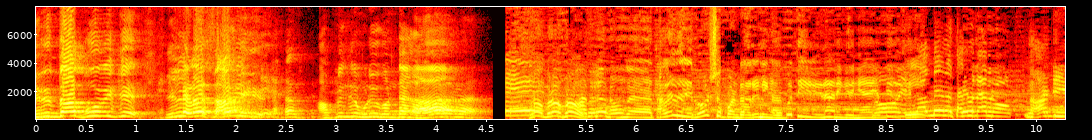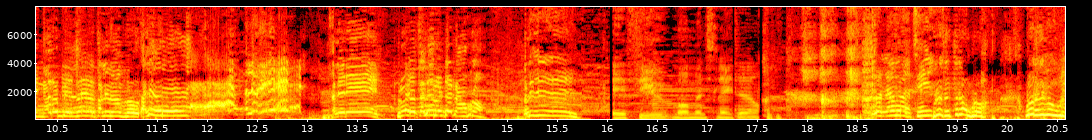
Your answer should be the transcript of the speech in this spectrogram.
இருந்தா பூமிக்கு இல்லனா சாமிக்கு. அப்படிங்கிற முடிவு உங்க தலைவர் ரோட் ஷோ பண்றாரு. நீங்க அதை பத்தி என்ன நினைக்கிறீங்க? எப்படி இருக்கு? எல்லாமே தலைவர் தான் ப்ரோ நாடி நரம்பு எல்லாம் என் தலைவர் ப்ரோ தலைவரே. தலைவரே. ப்ரோ தலைவர். நான் bro A few moments later. என்னாச்சு ப்ரோ ப்ரோ ப்ரோ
